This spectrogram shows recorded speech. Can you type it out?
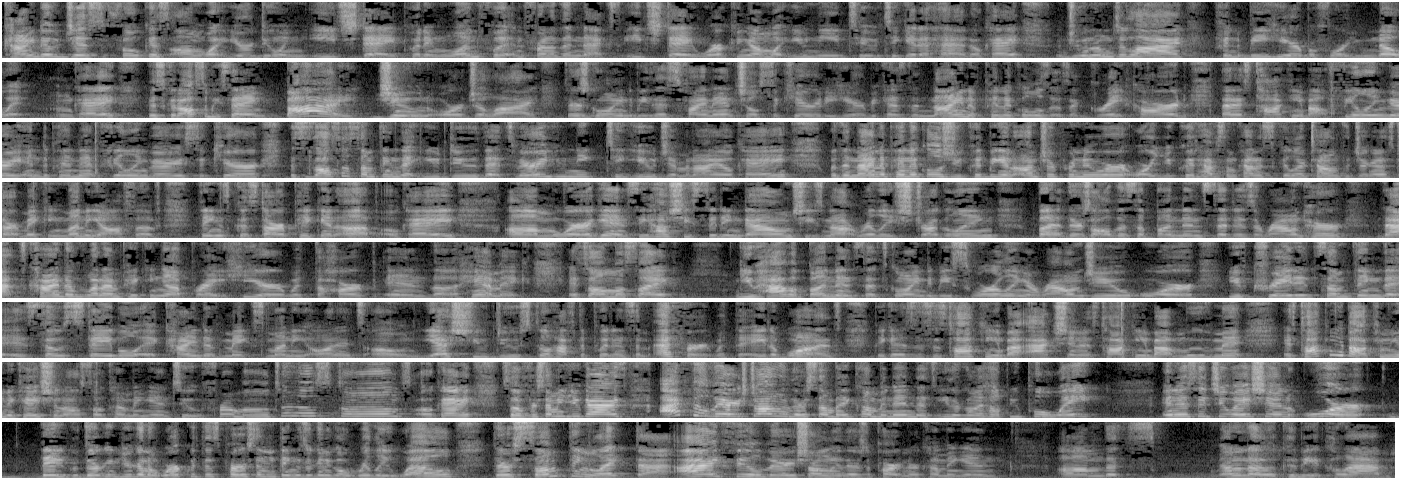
kind of just focus on what you're doing each day, putting one foot in front of the next each day, working on what you need to to get ahead, okay? June and July finna be here before you know it okay? This could also be saying by June or July, there's going to be this financial security here because the Nine of Pentacles is a great card that is talking about feeling very independent, feeling very secure. This is also something that you do that's very unique to you, Gemini, okay? With the Nine of Pentacles, you could be an entrepreneur or you could have some kind of skill or talent that you're gonna start making money off of. Things could start picking up, okay? Um, where again, see how she's sitting down, she's not really struggling, but there's all this abundance that is around her. That's kind of what I'm picking up right here with the harp and the hammock. It's almost like you have abundance that's going to be swirling around you or you've created something that is so stable it kind of makes money on its own. Yes, you do still have to put in some effort with the Eight of Wands because this is talking about action, it's talking about movement, it's talking about communication also coming in too from a distance, okay? So for some of you guys, I feel very strongly there's somebody coming in that's either going to help you pull weight in a situation or they they're you're going to work with this person things are going to go really well. There's something like that. I feel very strongly there's a partner coming in um that's i don't know it could be a collab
